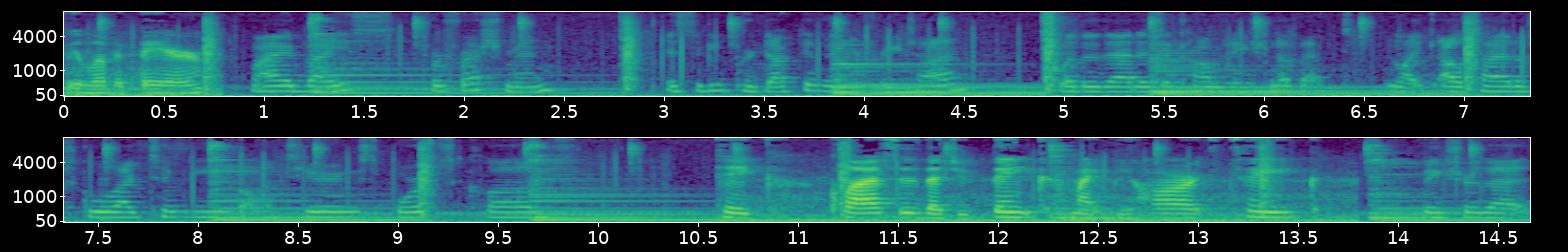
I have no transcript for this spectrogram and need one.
we love it there. My advice for freshmen is to be productive in your free time, whether that is a combination of act- like outside of school activities, volunteering, sports clubs. Take classes that you think might be hard to take. Make sure that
